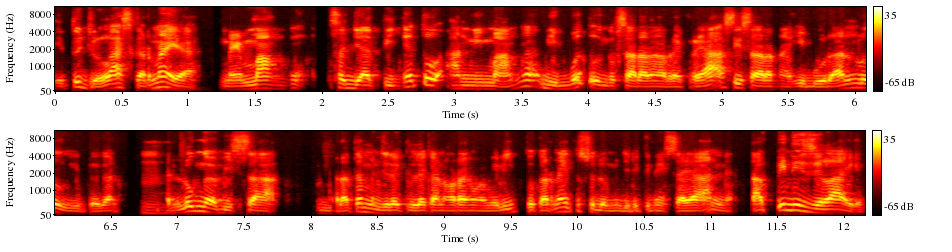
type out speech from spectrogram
itu jelas karena ya memang sejatinya tuh animanga dibuat untuk sarana rekreasi, sarana hiburan lu gitu kan. Hmm. Dan lu nggak bisa berarti menjelek-jelekan orang yang memilih itu karena itu sudah menjadi keniscayaannya. Tapi di sisi lain,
